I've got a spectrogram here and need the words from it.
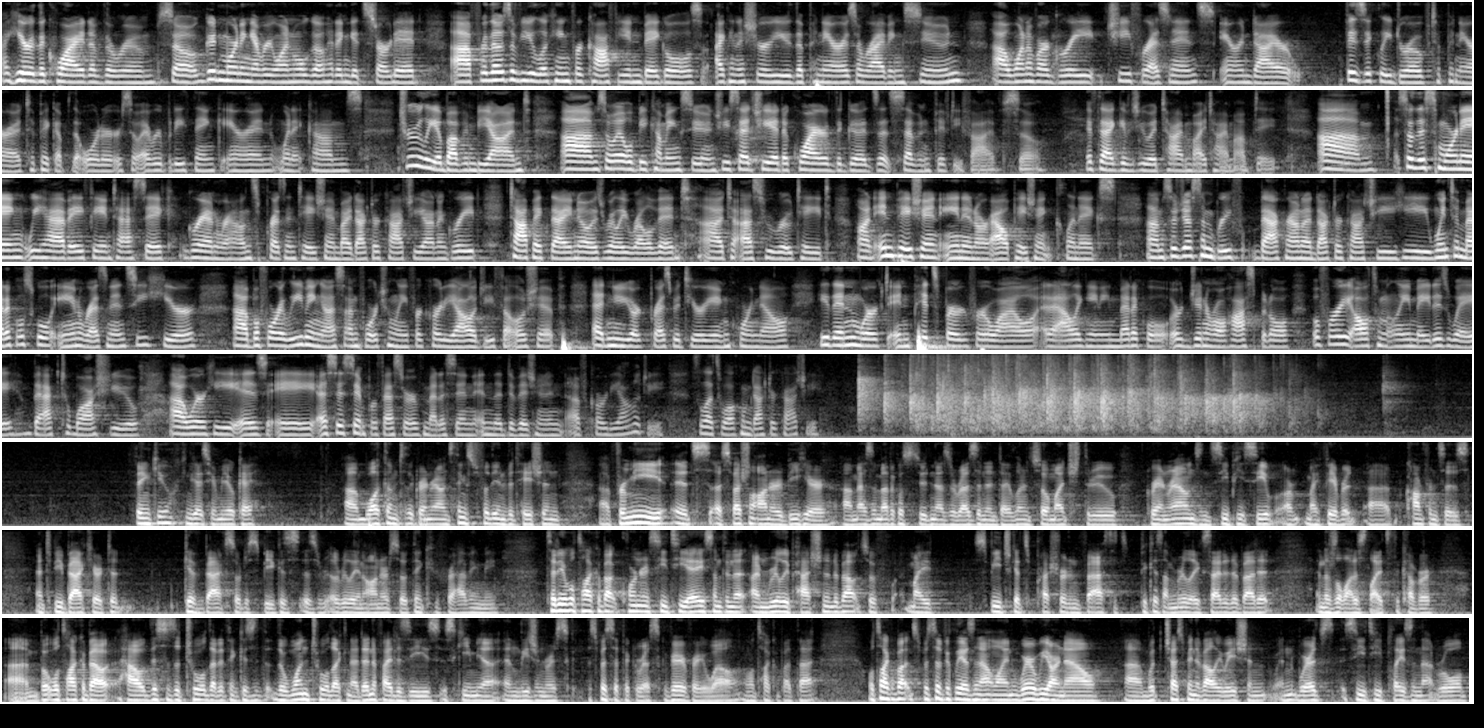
I hear the quiet of the room. So, good morning, everyone. We'll go ahead and get started. Uh, for those of you looking for coffee and bagels, I can assure you the Panera is arriving soon. Uh, one of our great chief residents, Aaron Dyer, physically drove to Panera to pick up the order. So, everybody thank Aaron when it comes truly above and beyond. Um, so, it will be coming soon. She said she had acquired the goods at 7:55. So, if that gives you a time by time update. Um, so this morning we have a fantastic Grand Rounds presentation by Dr. Katchi on a great topic that I know is really relevant uh, to us who rotate on inpatient and in our outpatient clinics. Um, so just some brief background on Dr. Katchi. He went to medical school and residency here uh, before leaving us, unfortunately, for cardiology fellowship at New York Presbyterian Cornell. He then worked in Pittsburgh for a while at Allegheny Medical or General Hospital before he ultimately made his way back to WashU, uh, where he is a assistant professor of medicine in the division of cardiology. So let's welcome Dr. Katchi. Thank you. Can you guys hear me okay? Um, welcome to the Grand Rounds. Thanks for the invitation. Uh, for me, it's a special honor to be here. Um, as a medical student, as a resident, I learned so much through Grand Rounds and CPC are my favorite uh, conferences. And to be back here to give back, so to speak, is, is really an honor. So thank you for having me. Today we'll talk about coronary CTA, something that I'm really passionate about. So if my speech gets pressured and fast, it's because I'm really excited about it. And there's a lot of slides to cover. Um, but we'll talk about how this is a tool that I think is the one tool that can identify disease, ischemia, and lesion risk, specific risk, very, very well. And we'll talk about that. We'll talk about specifically as an outline where we are now um, with chest pain evaluation and where CT plays in that role,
